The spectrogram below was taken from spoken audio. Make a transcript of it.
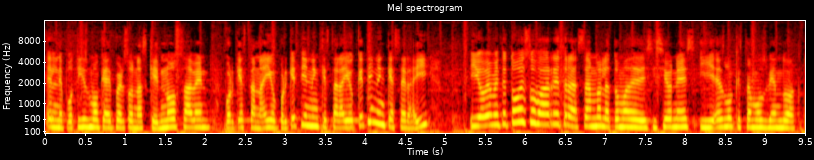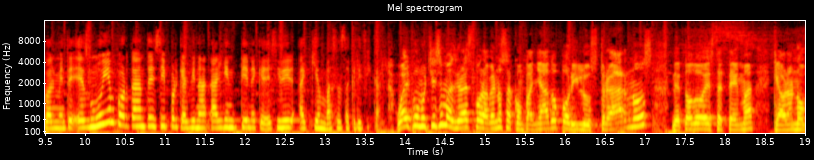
el nepotismo, que hay personas que no saben por qué están ahí o por qué tienen que estar ahí o qué tienen que hacer ahí. Y obviamente todo eso va retrasando la toma de decisiones y es lo que estamos viendo actualmente. Es muy importante, sí, porque al final alguien tiene que decidir a quién vas a sacrificar. Waifu, muchísimas gracias por habernos acompañado, por ilustrarnos de todo este tema, que ahora no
